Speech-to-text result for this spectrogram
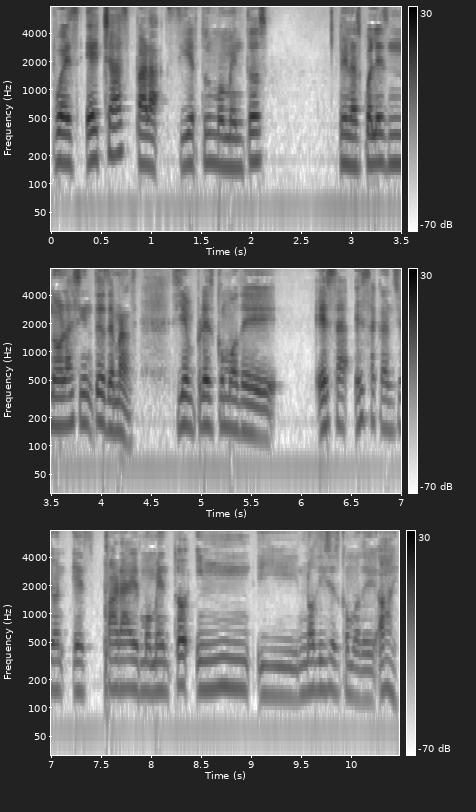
pues hechas para ciertos momentos en las cuales no las sientes de más. Siempre es como de esa, esa canción es para el momento y, y no dices como de, ay,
